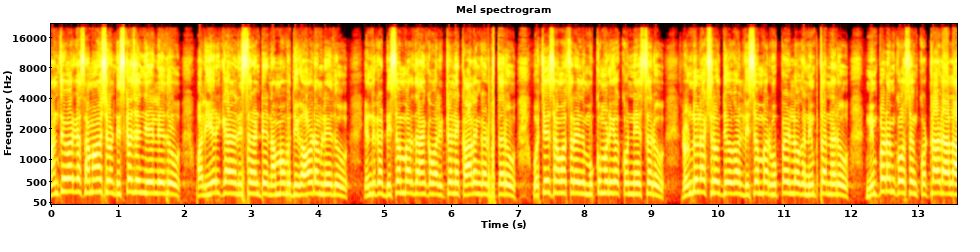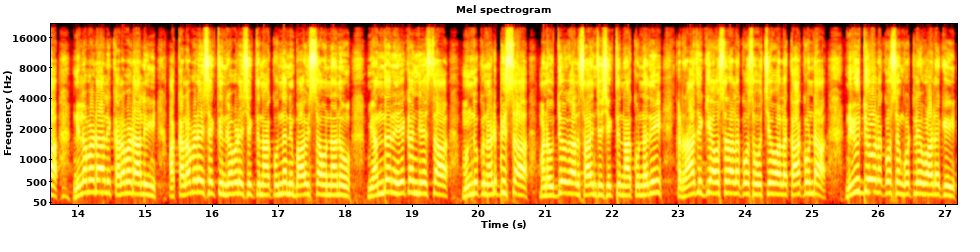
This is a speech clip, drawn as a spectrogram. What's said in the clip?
మంత్రివర్గ సమావేశం డిస్కషన్ చేయలేదు. వాళ్ళు ఇయర్ క్యాలెండర్ ఇస్తారంటే నమ్మబుద్ధి కావడం లేదు. ఎందుకంటే డిసెంబర్ దాకా వాళ్ళు ఇట్లనే కాలం గడుపుతారు. వచ్చే సంవత్సరం ఇది ముక్కుముడిగా కొన్ని వేస్తారు రెండు లక్షల ఉద్యోగాలు డిసెంబర్ ముప్పైలోగా నింపుతున్నారు. నింపడం కోసం కొట్లాడాలా? నిలబడాలి కలబడాలి. ఆ కలబడే శక్తి నిలబడే శక్తి నాకు ఉందని భావిస్తూ ఉన్నాను. మీ అందరిని ఏకం చేస్తా ముందుకు నడిపిస్తా మన ఉద్యోగాలు సాధించే శక్తి నాకున్నది. ఇక్కడ రాజకీయ అవసరాల కోసం వచ్చే వాళ్ళ కాకుండా నిరుద్యోగుల కోసం కొట్లే వాడికి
